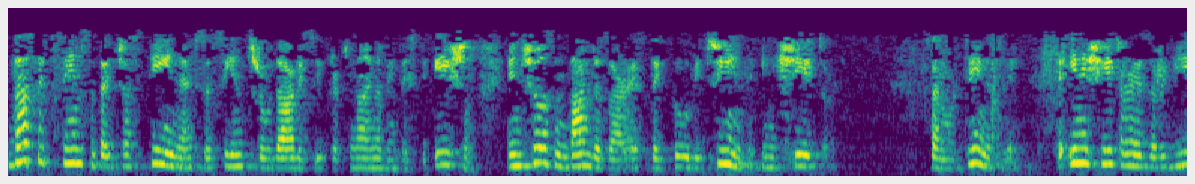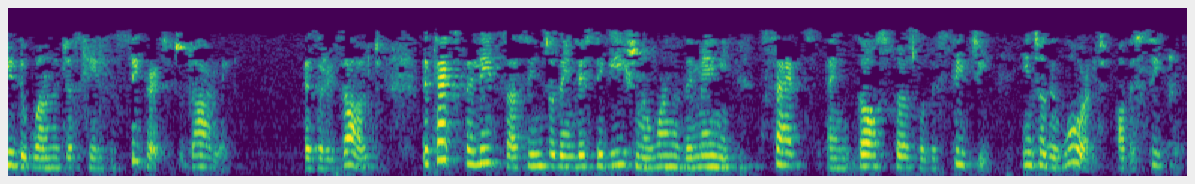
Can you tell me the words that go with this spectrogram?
Thus it seems that Justine has seen through Darley's secret line of investigation and chosen Balthazar as the go-between, the initiator. Simultaneously, the initiator has revealed the one who of Justine's secret to Darley. As a result, the text leads us into the investigation of one of the many sects and gospels of the city, into the world of the secret.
